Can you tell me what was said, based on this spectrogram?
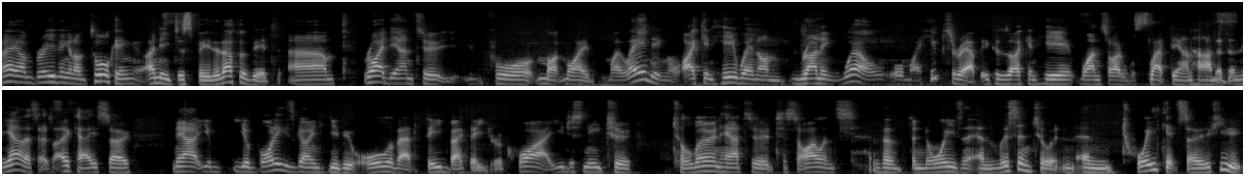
hey, I'm breathing and I'm talking, I need to speed it up a bit. Um, right down to for my, my, my landing, I can hear when I'm running well or my hips are out because I can hear one side will slap down harder than the other. So it's okay, so now your, your body is going to give you all of that feedback that you require. You just need to to learn how to, to silence the, the noise and listen to it and, and tweak it. So if you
